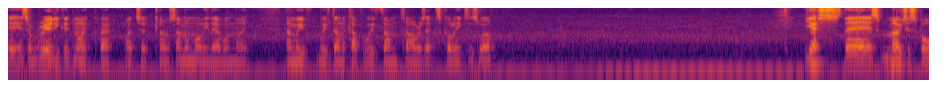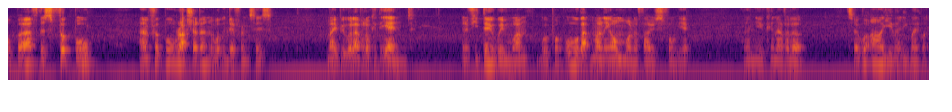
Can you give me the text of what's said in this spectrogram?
It is a really good night, Claire. I took um, Sam and Molly there one night, and we've we've done a couple with um, Tara's ex-colleagues as well. Yes, there's motorsport berth, there's football, and football rush. I don't know what the difference is. Maybe we'll have a look at the end. And if you do win one, we'll put all that money on one of those for you, and you can have a look. So what are you anyway? What?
